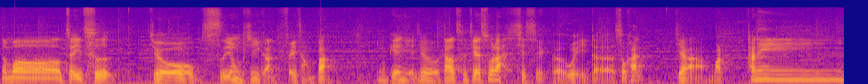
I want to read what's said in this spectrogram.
那么这一次就使用体感非常棒，影片也就到此结束了，谢谢各位的收看，加马看你。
